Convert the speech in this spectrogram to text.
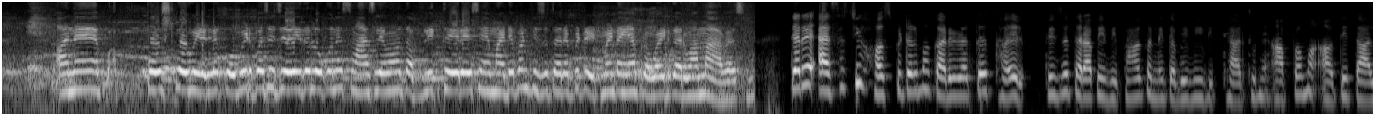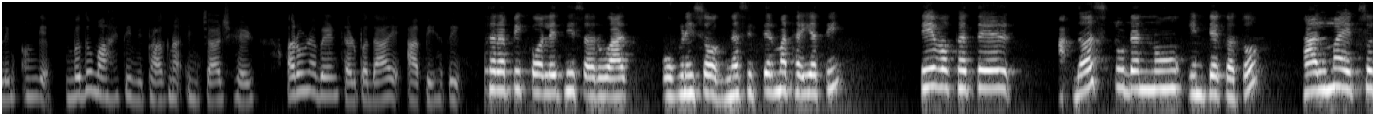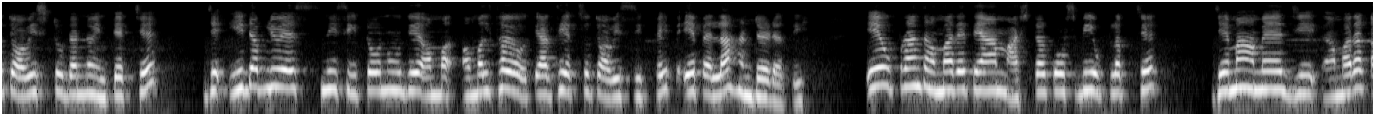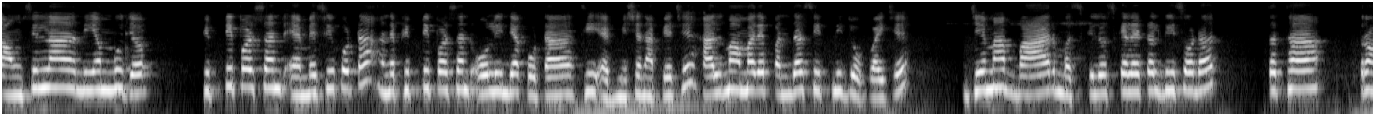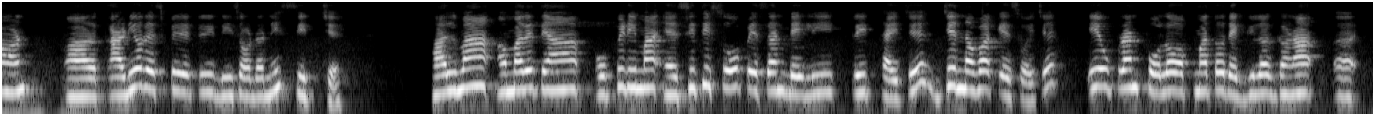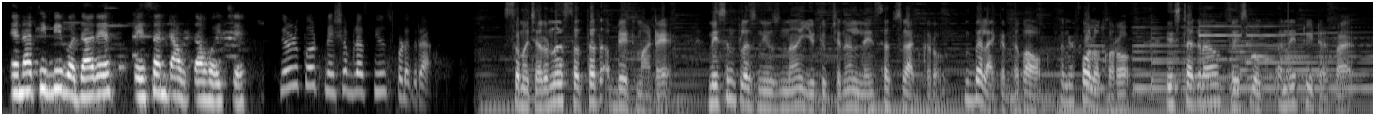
અને પોસ્ટ કોવિડ એટલે કોવિડ પછી જે રીતે લોકોને શ્વાસ લેવામાં તકલીફ થઈ રહી છે એ માટે પણ ફિઝિયોથેરાપી ટ્રીટમેન્ટ અહીંયા પ્રોવાઈડ કરવામાં આવે છે. ત્યારે એસએસજી હોસ્પિટલમાં કાર્યરત થયેલ ફિઝિયોથેરાપી વિભાગ અને તબીબી વિદ્યાર્થીઓને આપવામાં આવતી તાલીમ અંગે વધુ માહિતી વિભાગના ઇન્ચાર્જ હેડ અરુણાબેન તળપદાએ આપી હતી. થેરાપી કોલેજની શરૂઆત ઓગણીસો ઓગણસિત્તેરમાં થઈ હતી. તે વખતે દસ સ્ટુડન્ટનો ઇન્ટેક હતો. હાલમાં એકસો ચોવીસ સ્ટુડન્ટનો ઇન્ટેક છે. જે ઈડબ્લ્યુએસની સીટોનું જે અમ- અમલ થયો ત્યારથી એકસો ચોવીસ સીટ થઈ. એ પહેલાં હંડ્રેડ હતી. એ ઉપરાંત અમારે ત્યાં માસ્ટર કોર્સ બી ઉપલબ્ધ છે, જેમાં અમે જી, અમારા કાઉન્સિલના નિયમ મુજબ ફિફ્ટી પર્સન્ટ એમએસસી કોટા અને ફિફ્ટી પર્સન્ટ ઓલ ઇન્ડિયા કોટાથી એડમિશન આપીએ છીએ. હાલમાં અમારે પંદર સીટની જોગવાઈ છે, જેમાં બાર મસ્ક્યુલોસ્કેલેટલ ડિસઓર્ડર તથા ત્રણ કાર્ડિયો રેસ્પિરેટરી ડિસઓર્ડરની સીટ છે. હાલમાં અમારે ત્યાં ઓપીડીમાં એંસીથી સો પેશન્ટ ડેલી ટ્રીટ થાય છે, જે નવા કેસ હોય છે. એ ઉપરાંત ફોલોઅપમાં તો રેગ્યુલર ઘણા એનાથી બી વધારે પેશન્ટ આવતા હોય છે. Bureau nation plus news Vadodara. સમાચારોના સતત અપડેટ માટે નેશન પ્લસ ન્યૂઝના યુટ્યુબ ચેનલને સબસ્ક્રાઇબ કરો બેલ આઇકન દબાવો અને ફોલો કરો. ઇન્સ્ટાગ્રામ ફેસબુક અને ટ્વિટર પર.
